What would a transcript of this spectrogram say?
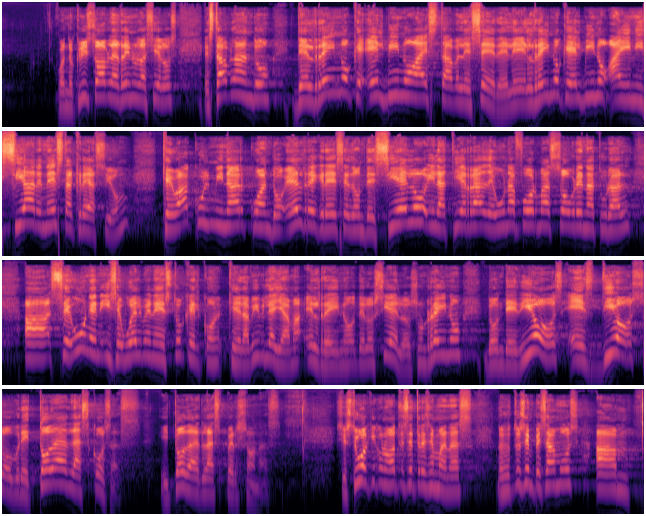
Cuando Cristo habla del reino de los cielos, está hablando del reino que Él vino a establecer, el, reino que Él vino a iniciar en esta creación, que va a culminar cuando Él regrese, donde el cielo y la tierra de una forma sobrenatural ah, se unen y se vuelven esto que, que la Biblia llama el reino de los cielos. Un reino donde Dios es Dios sobre todas las cosas y todas las personas. Si estuvo aquí con nosotros hace tres semanas, nosotros empezamos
